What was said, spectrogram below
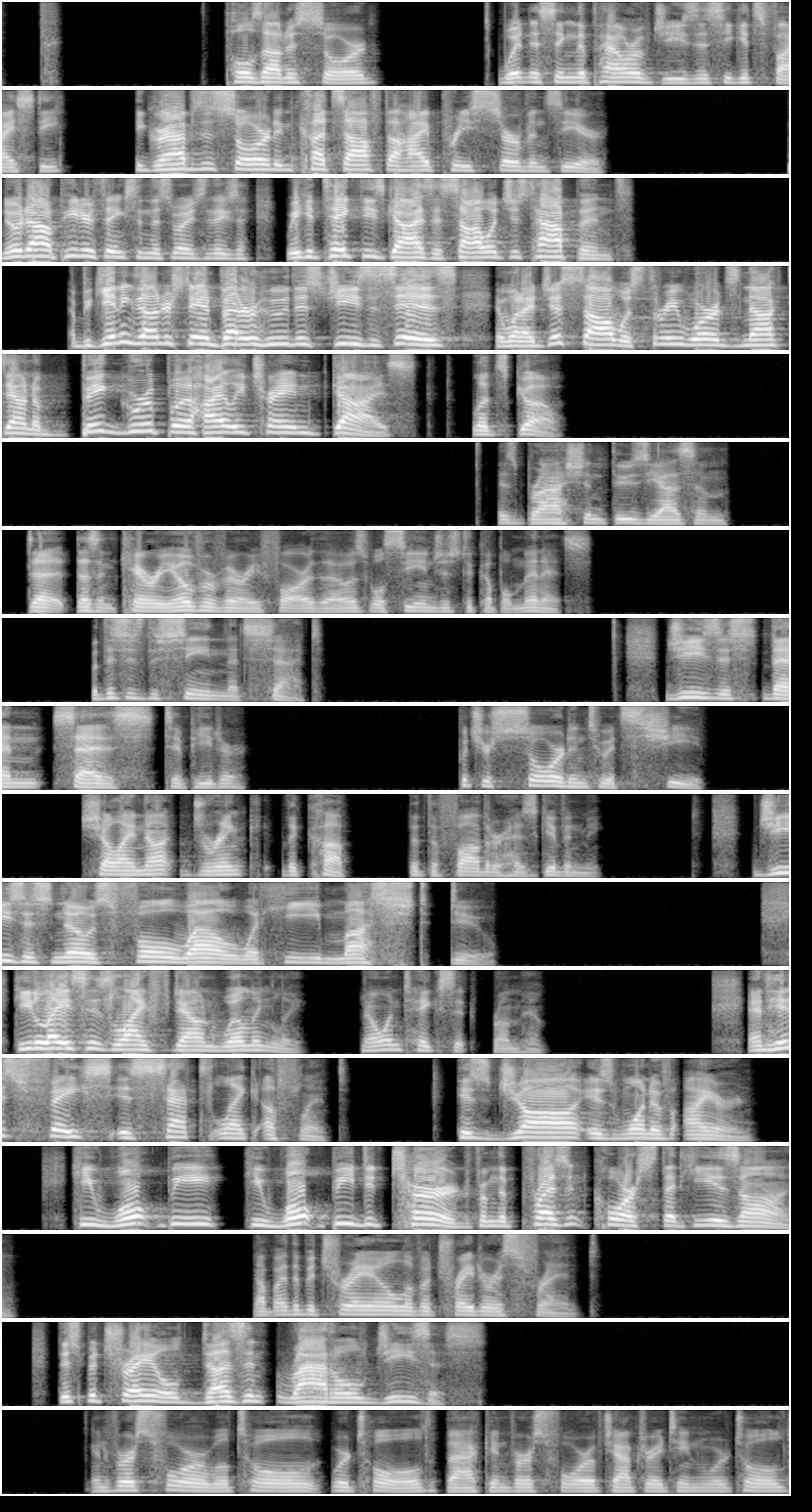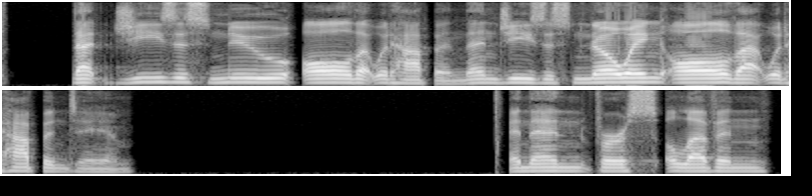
pulls out his sword, witnessing the power of Jesus. He gets feisty. He grabs his sword and cuts off the high priest's servant's ear. No doubt Peter thinks in this moment, he thinks, we could take these guys. I saw what just happened. I'm beginning to understand better who this Jesus is, and what I just saw was three words knock down a big group of highly trained guys. Let's go. His brash enthusiasm d- doesn't carry over very far, though, as we'll see in just a couple minutes. But this is the scene that's set. Jesus then says to Peter, Put your sword into its sheath. Shall I not drink the cup that the Father has given me? Jesus knows full well what he must do. He lays his life down willingly, no one takes it from him and his face is set like a flint. His jaw is one of iron. He won't be he won't be deterred from the present course that he is on. Not by the betrayal of a traitorous friend. This betrayal doesn't rattle Jesus. In verse 4, we're told, we're told, back in verse 4 of chapter 18, we're told that Jesus knew all that would happen. Then Jesus knowing all that would happen to him. And then verse 11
